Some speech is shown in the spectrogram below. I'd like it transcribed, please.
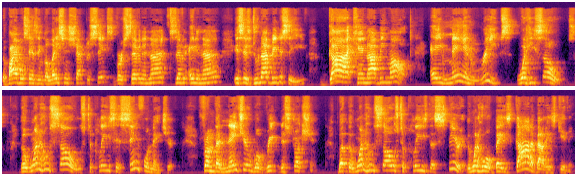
The Bible says in Galatians chapter 6, verse 7 and 9, 7, 8, and 9, it says, Do not be deceived. God cannot be mocked. A man reaps what he sows. The one who sows to please his sinful nature, from the nature will reap destruction. But the one who sows to please the Spirit, the one who obeys God about his giving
